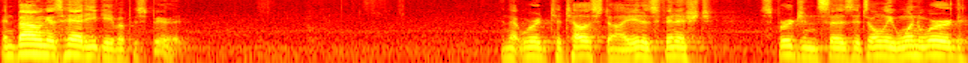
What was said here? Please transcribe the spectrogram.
And bowing his head, he gave up his spirit. And that word tetelestai, it is finished Spurgeon says it's only one word,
